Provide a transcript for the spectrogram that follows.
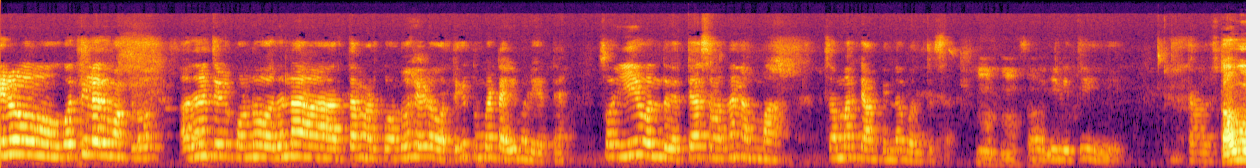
ಏನು ಗೊತ್ತಿಲ್ಲದ ಮಕ್ಕಳು ಅದನ್ನು ತಿಳ್ಕೊಂಡು ಅದನ್ನ ಅರ್ಥ ಮಾಡಿಕೊಂಡು ಹೇಳೋ ಹೊತ್ತಿಗೆ ತುಂಬ ಟೈಮ್ ಹಿಡಿಯುತ್ತೆ. ಸೊ ಈ ಒಂದು ವ್ಯತ್ಯಾಸವನ್ನ ನಮ್ಮ ಸಮ್ಮರ್ ಕ್ಯಾಂಪಿಂದ ಬಂತು ಸರ್. ಸೊ ಈ ರೀತಿ ತಾವು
